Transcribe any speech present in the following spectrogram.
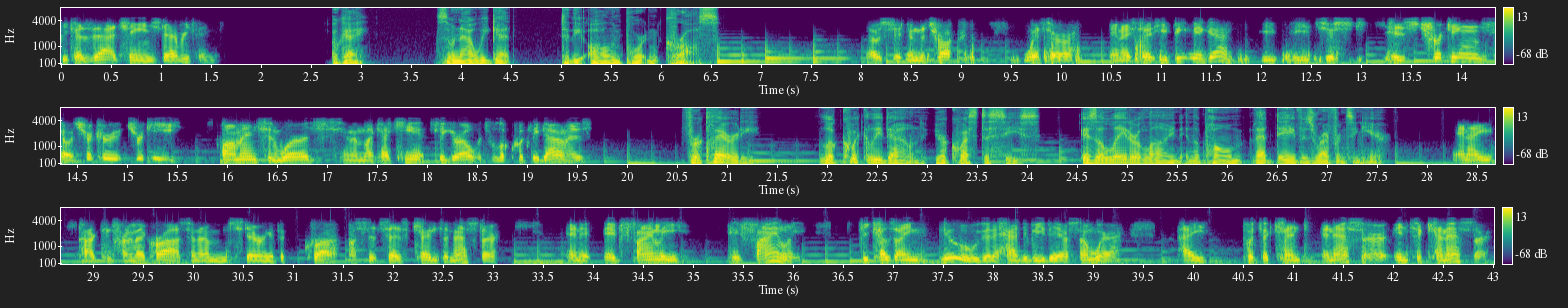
because that changed everything. Okay, so now we get to the all important cross. I was sitting in the truck with her, and I said, "He beat me again. He, he just his tricking, know, tricky, tricky comments and words." And I'm like, I can't figure out what to look quickly down is. For clarity, look quickly down. Your quest to cease is a later line in the poem that Dave is referencing here. And I parked in front of that cross, and I'm staring at the cross that says Kent and Esther, and it it finally it finally because I knew that it had to be there somewhere, I put the Kent and Esther into Ken Esther.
